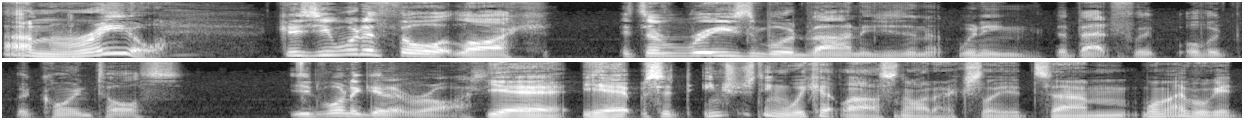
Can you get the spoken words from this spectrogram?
unreal. Because you would have thought, like, it's a reasonable advantage, isn't it, winning the bat flip or the, the coin toss? You'd want to get it right. Yeah, yeah. It was an interesting wicket last night. Actually, it's um. Well, maybe we'll get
